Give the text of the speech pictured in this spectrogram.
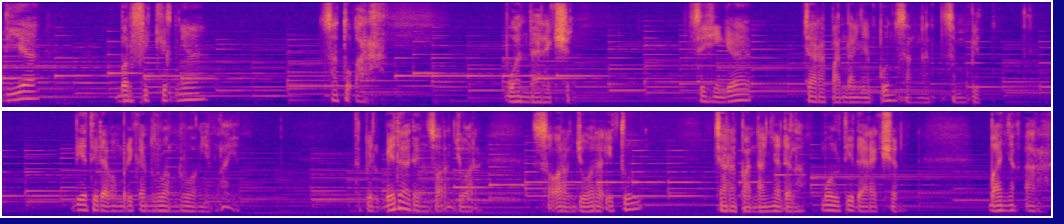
dia berpikirnya satu arah, one direction. Sehingga cara pandangnya pun sangat sempit. Dia tidak memberikan ruang-ruang yang lain. Tapi beda dengan seorang juara. Seorang juara itu cara pandangnya adalah multi direction. Banyak arah.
